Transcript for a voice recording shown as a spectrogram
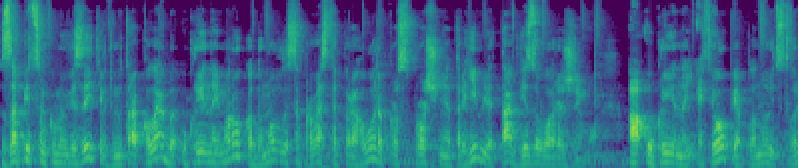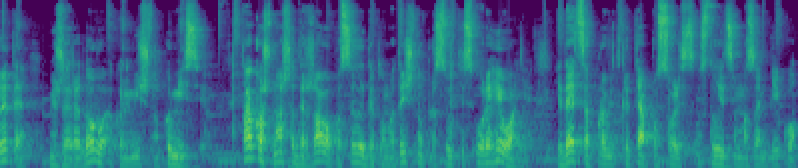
За підсумками візитів Дмитра Колеби, Україна і Марокко домовилися провести переговори про спрощення торгівлі та візового режиму. А Україна й Ефіопія планують створити міжурядову економічну комісію. Також наша держава посилить дипломатичну присутність у регіоні. Йдеться про відкриття посольств у столиці Мозамбіку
